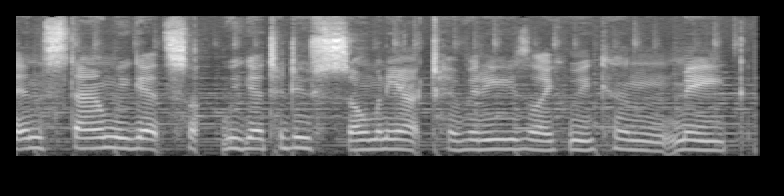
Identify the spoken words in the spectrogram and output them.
In STEM, we get so, we get to do so many activities. Like we can make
